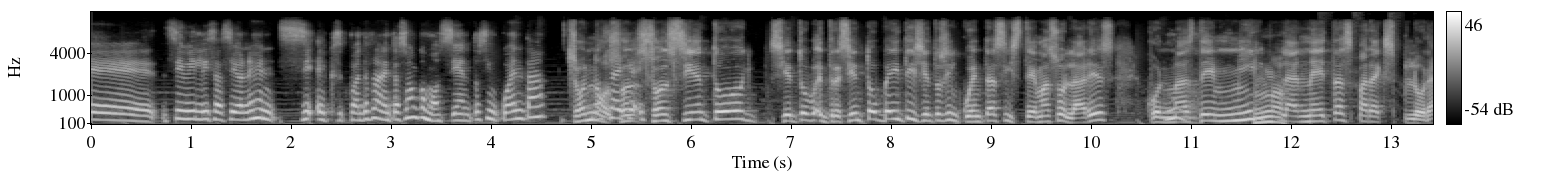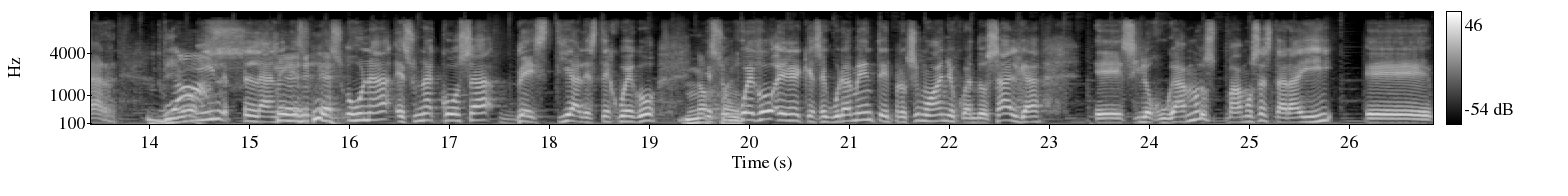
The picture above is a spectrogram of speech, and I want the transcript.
eh, civilizaciones en cuántos planetas son como 150 son no, son, ciento, entre 120 y 150 sistemas solares con más de mil planetas para explorar. Mil planetas. Es una es una cosa bestial este juego. Es un juego en el que seguramente el próximo año cuando salga eh, si lo jugamos vamos a estar ahí eh,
